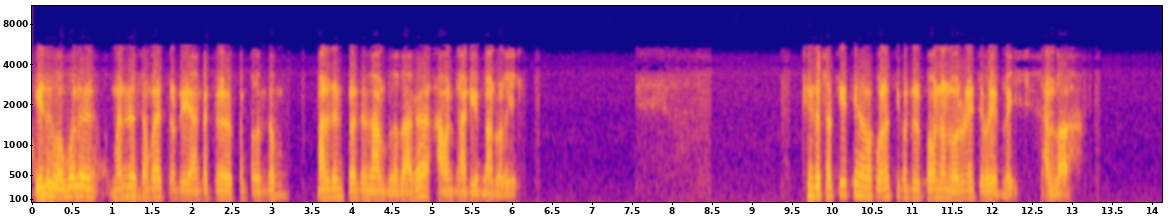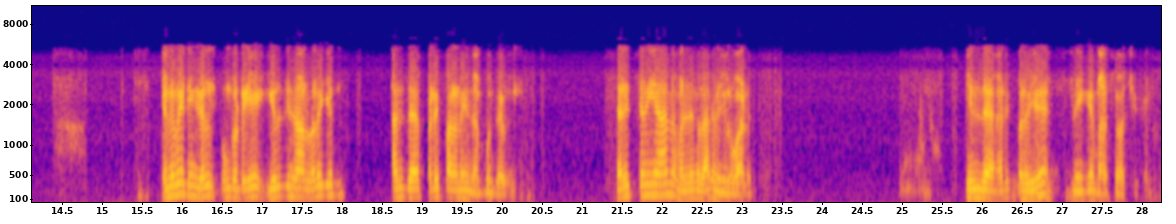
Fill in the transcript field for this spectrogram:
இது ஒவ்வொரு மனித சமுதாயத்தினுடைய அங்கத்தினருக்கும் பொருந்தும். மனிதன் பிறந்த நாள் முதலாக அவன் அடியும் நாள் வரையில். இந்த சத்தியத்தை நமக்கு உணர்த்தி கொண்டிருப்பவன் நான் ஒருவனை தவிர இல்லை. அல்லாஹ். எனவே நீங்கள் உங்களுடைய இறுதி நாள் வரையில் அந்த படைப்பாளனை நம்புங்கள். தனித்தனியான மனிதர்களாக நீங்கள் வாழுங்கள். இந்த அடிப்படையை நீங்க மனசுல வச்சுக்கணும்.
